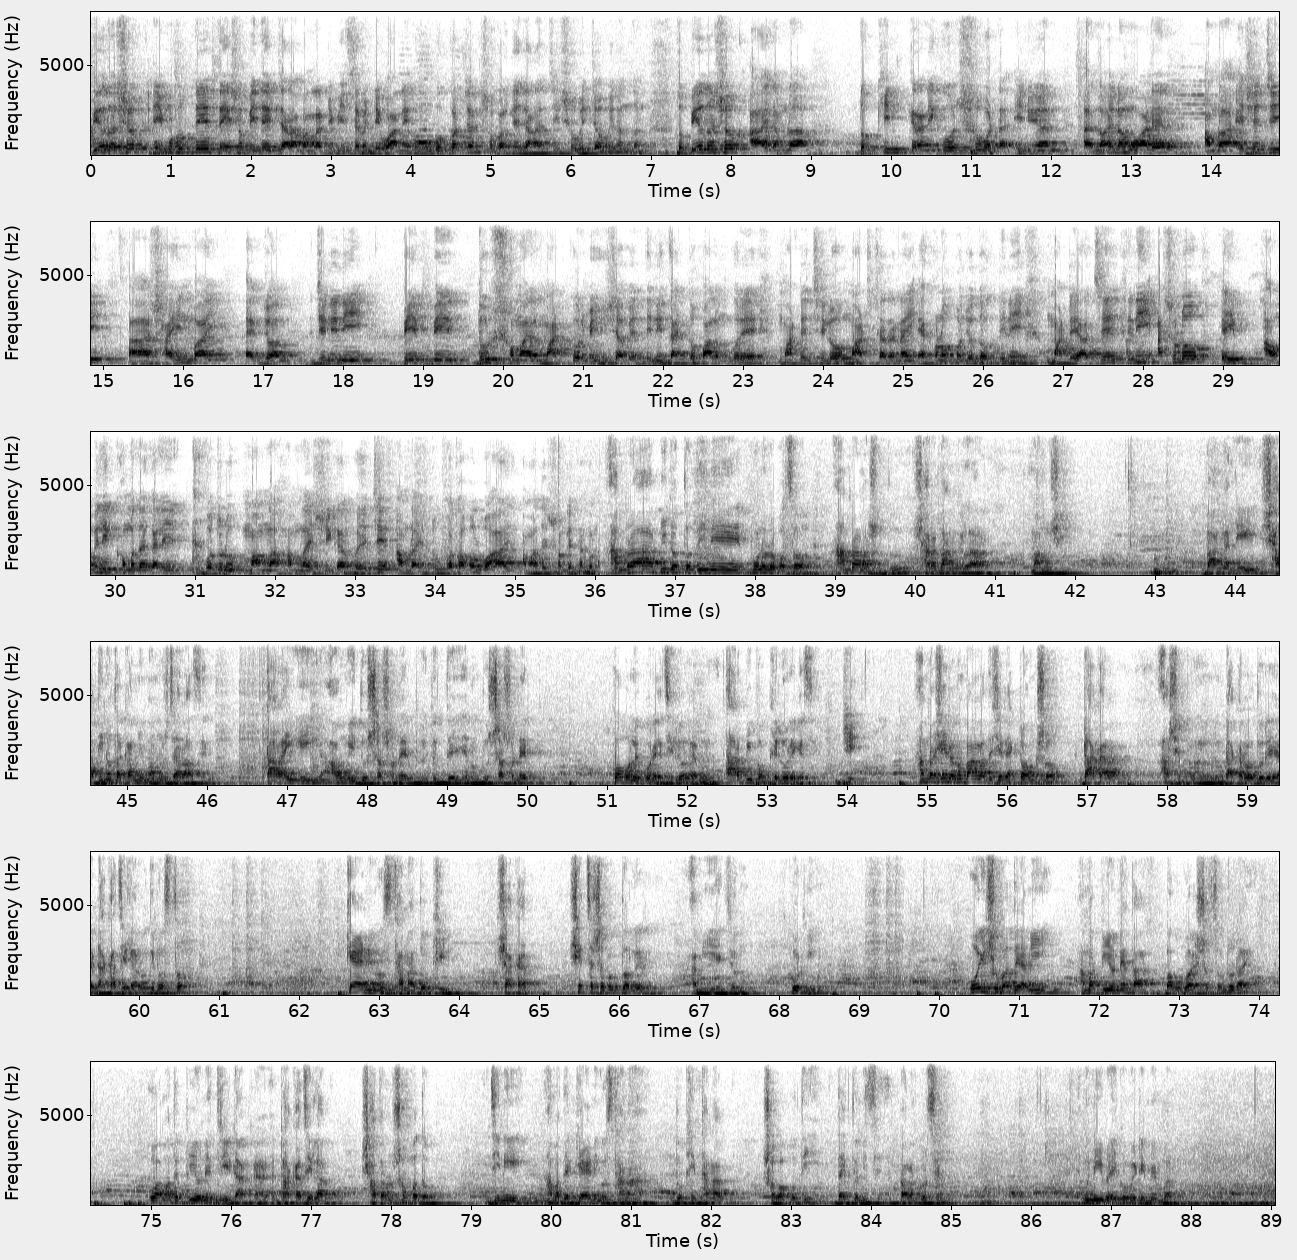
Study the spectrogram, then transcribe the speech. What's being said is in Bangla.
প্রিয় দর্শক, এই মুহূর্তে দেশ ও বিদেশ যারা বাংলা টিভি সেভেন্টি ওয়ানে উপভোগ করছেন, সকলকে জানাচ্ছি শুভেচ্ছা অভিনন্দন। তো প্রিয় দর্শক, আজ আমরা দক্ষিণ কেরানীগঞ্জ সুবাড্ডা ইউনিয়ন নয় নং ওয়ার্ডের আমরা এসেছি শাহিন ভাই একজন যিনি বিএনপির দূর সময়ের মাঠ কর্মী হিসাবে তিনি দায়িত্ব পালন করে মাঠে ছিল, মাঠ ছাড়ে নাই এখনও পর্যন্ত তিনি মাঠে আছে। তিনি আসলে এই আওয়ামী লীগ ক্ষমতাকালীন কতটুক মামলা হামলায় শিকার হয়েছে, আমরা একটু কথা বলব, আজ আমাদের সঙ্গে থাকুন। আমরা বিগত দিনে পনেরো বছর, আমরা না শুধু, সারা বাংলার মানুষই। বাঙালি স্বাধীনতাকামী মানুষ যারা আছেন তারাই এই আওয়ামী দুঃশাসনের বিরুদ্ধে এবং দুঃশাসনের কবলে পড়েছিল এবং তার বিপক্ষে লড়ে গেছে। জি। আমরা সেই রকম বাংলাদেশের একটা অংশ ঢাকার আশে ঢাকার অদূরে ঢাকা জেলার অধীনস্থ। ক্যানিগঞ্জ থানা দক্ষিণ শাখার স্বেচ্ছাসেবক দলের আমি একজন কর্মী। ওই সুবাদে আমি আমার প্রিয় নেতা বাবু গয়েশ্বরচন্দ্র রায় ও আমাদের প্রিয় নেত্রী ঢাকা ঢাকা জেলার সাধারণ সম্পাদক যিনি আমাদের কেরানীগঞ্জ থানা দক্ষিণ থানার সভাপতি দায়িত্ব নিচ্ছে পালন করছেন। এবং নির্বাহী কমিটির মেম্বার।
